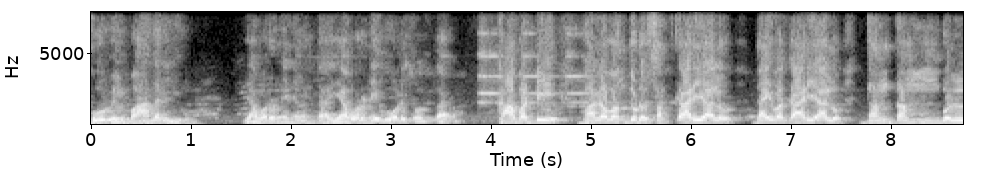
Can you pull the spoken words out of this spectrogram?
who will bother you ఎవరు నేను వింటా? ఎవరు నీ గోడు చూస్తారు? కాబట్టి భగవంతుడు సత్కార్యాలు దైవ కార్యాలు దంతంబుల్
